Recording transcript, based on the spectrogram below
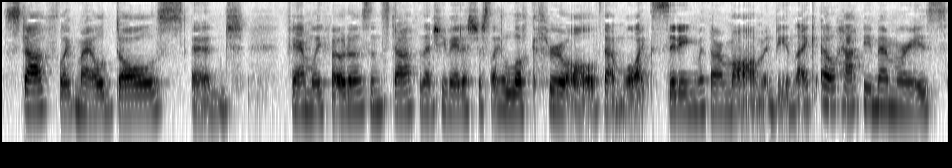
stuff, like my old dolls and family photos and stuff. And then she made us just like look through all of them while like sitting with our mom and being like, oh, happy memories.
